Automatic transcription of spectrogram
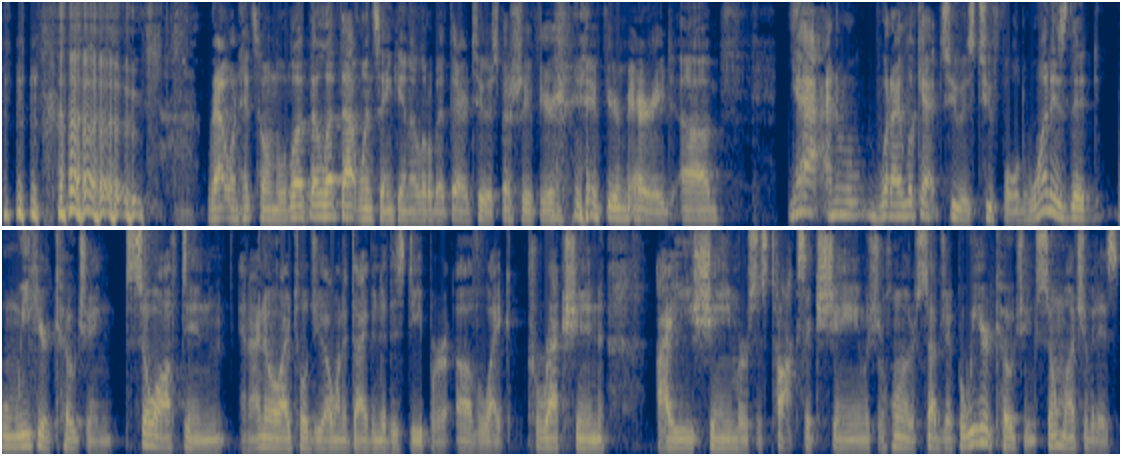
that one hits home. Let that, let that one sink in a little bit there too, especially if you're if you're married. Um, yeah, and what I look at too is twofold. One is that when we hear coaching, so often, and I know I told you I want to dive into this deeper of like correction, i.e., shame versus toxic shame, which is a whole other subject. But we hear coaching, so much of it is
